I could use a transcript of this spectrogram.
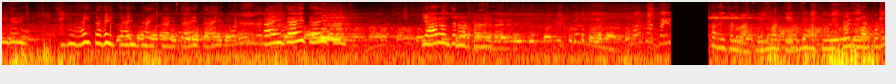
ಅಂಗರಿ ಆಯ್ತು ಆಯ್ತು ಆಯ್ತು ಆಯ್ತು ಆಯ್ತು ಆಯ್ತು ಆಯ್ತು ಆಯ್ತು ಆಯ್ತು ಯಾರು ಅಂತ ಎಲ್ಲಿ ಮಾಡ್ತೀಯ ಮಾಡ್ಕೊಡು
